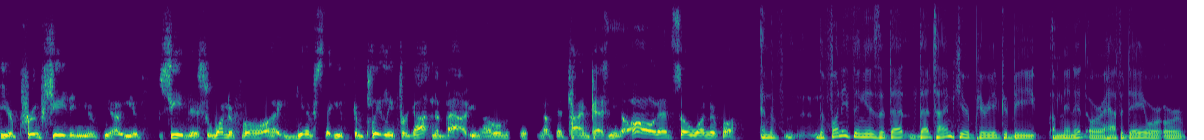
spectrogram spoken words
your proof sheet and you you know you see this wonderful uh, gifts that you've completely forgotten about you know you know the time passing you go oh that's so wonderful and the the funny thing is that that, that time period could be a minute or a half a day or, or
